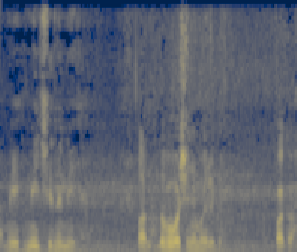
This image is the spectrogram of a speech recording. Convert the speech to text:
А ми мій чи не мій. Ладно, до побачення, мої любі. Пока.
